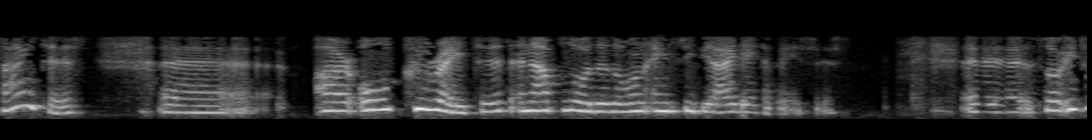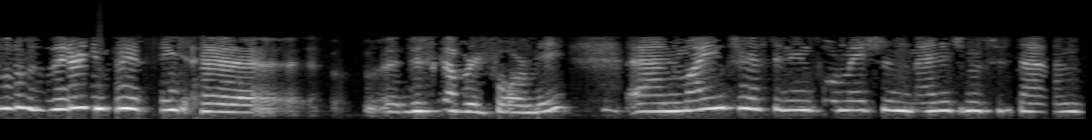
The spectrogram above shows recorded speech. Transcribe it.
scientist are all curated and uploaded on NCBI databases. Uh, so it was a very interesting uh, discovery for me. And my interest in information management systems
